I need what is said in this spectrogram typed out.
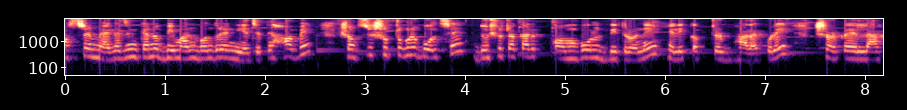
অস্ত্রের ম্যাগাজিন কেন বিমানবন্দরে নিয়ে যেতে হবে? সংশ্লিষ্ট সূত্রগুলো বলছে দুশো টাকার কম্বল বিতরণে হেলিকপ্টার ভাড়া করে সরকারের লাখ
